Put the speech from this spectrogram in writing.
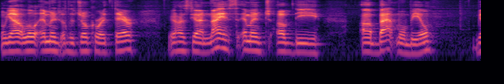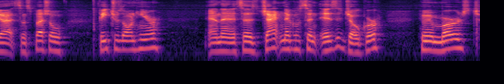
We got a little image of the Joker right there. We also got a nice image of the uh, Batmobile. We got some special features on here. And then it says Jack Nicholson is a Joker who emerged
